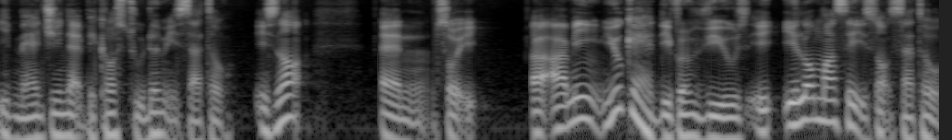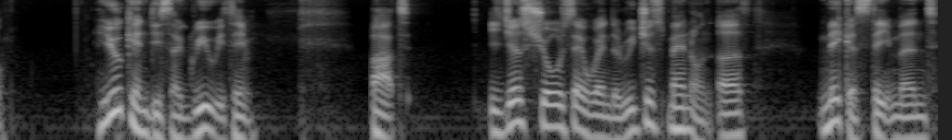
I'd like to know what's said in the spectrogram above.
imagine that because to them it's settled. It's not. And so, it, uh, I mean, you can have different views. Elon Musk say it's not settled. You can disagree with him, but it just shows that when the richest man on earth make a statement,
